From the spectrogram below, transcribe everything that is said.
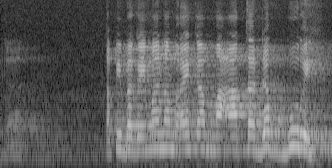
Ya. Tapi bagaimana mereka ma'atadabburi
